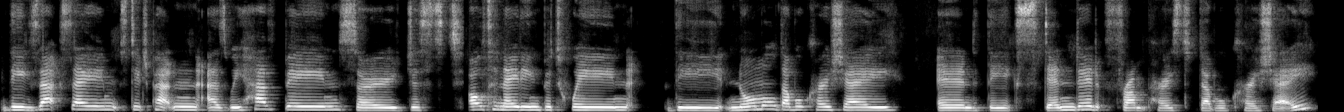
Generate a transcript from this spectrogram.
the exact same stitch pattern as we have been. So just alternating between the normal double crochet and the extended front post double crochet.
